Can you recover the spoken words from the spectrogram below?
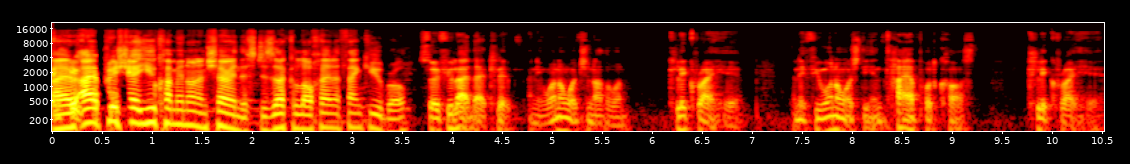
I, I, appreciate you coming on and sharing this. Jazakallah khair and thank you, bro. So if you like that clip and you want to watch another one, click right here. And if you want to watch the entire podcast, click right here.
